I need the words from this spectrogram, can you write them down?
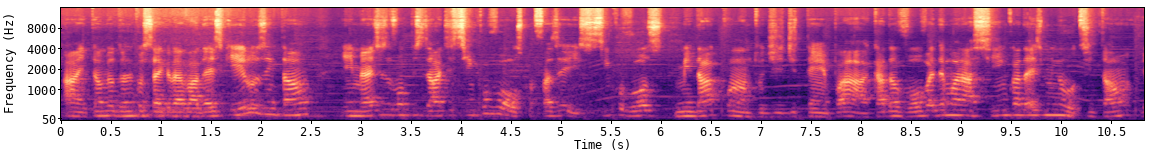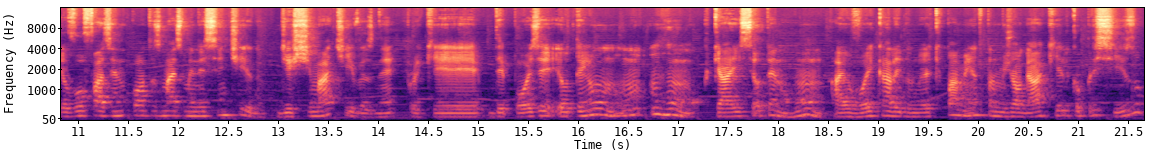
Ah, então meu drone consegue levar 10 quilos quilos, então em média eu vou precisar de cinco voos para fazer isso. Cinco voos me dá quanto de, de tempo? Ah, cada voo vai demorar 5 a 10 minutos. Então eu vou fazendo contas mais ou menos nesse sentido, de estimativas, né? Porque depois eu tenho um, um, um rumo. Porque aí se eu tenho um rumo, aí eu vou e calibro meu equipamento para me jogar aquilo que eu preciso.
